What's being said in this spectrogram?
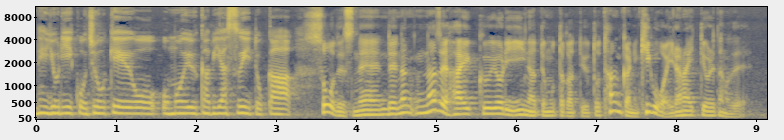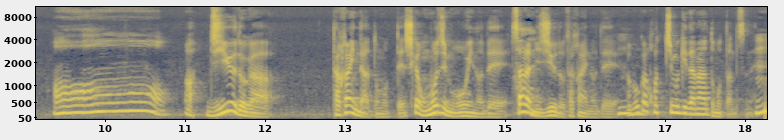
ね、よりこう情景を思い浮かびやすいとか。そうですね。でななぜ俳句よりいいなって思ったかっていうと短歌に季語はいらないって言われたので。あああ自由度が高いんだと思ってしかも文字も多いのでさらに自由度高いので、うん。あ僕はこっち向きだなと思ったんですね。うんう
